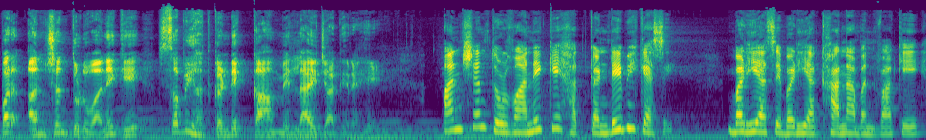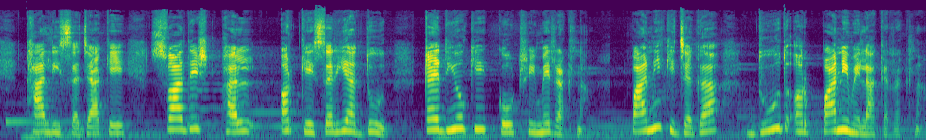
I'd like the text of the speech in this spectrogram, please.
पर अनशन तुड़वाने के सभी हथकंडे काम में लाए जाते रहे। अनशन तुड़वाने के हथकंडे भी कैसे? बढ़िया से बढ़िया खाना बनवा के, थाली सजा के, स्वादिष्ट फल और केसरिया दूध कैदियों की कोठरी में रखना। पानी की जगह दूध और पानी मिलाकर रखना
